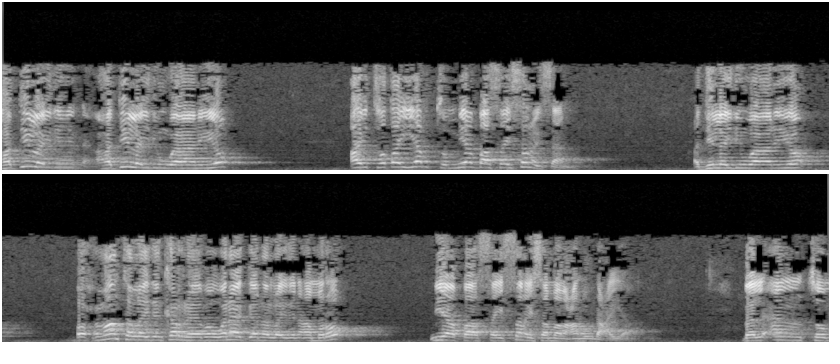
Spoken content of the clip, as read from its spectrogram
haddii laydin haddii laydin waaniyo ay taطayartum miyaa baasaysanaysaan haddii laydin waaniyo oo xumaanta laydinka reebo wanaaggana laydin amro miyaa baasaysanaysaan baa macnuhu u dhacaya. Bal antum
